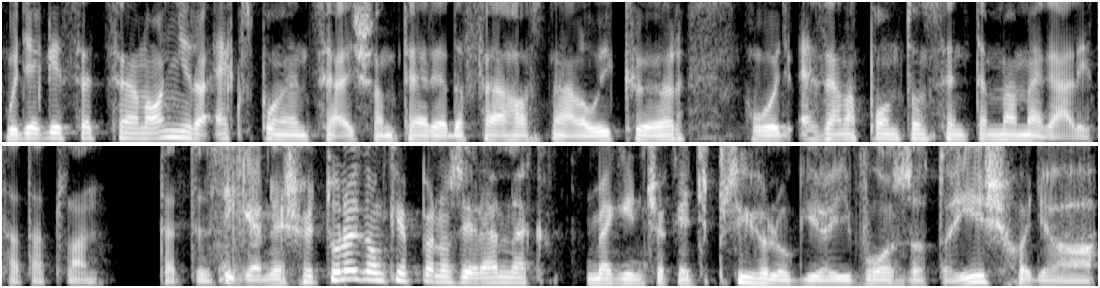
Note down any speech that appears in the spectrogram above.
hogy egész egyszerűen annyira exponenciálisan terjed a felhasználói kör, hogy ezen a ponton szerintem már megállíthatatlan. Tehát ez... Igen, és hogy tulajdonképpen azért ennek megint csak egy pszichológiai vonzata is, hogy a,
